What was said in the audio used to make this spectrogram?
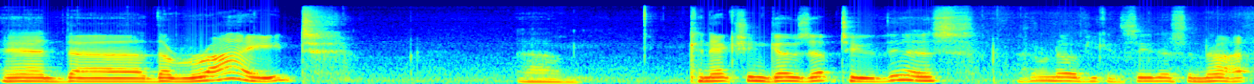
and uh, the right um, connection goes up to this. I don't know if you can see this or not.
